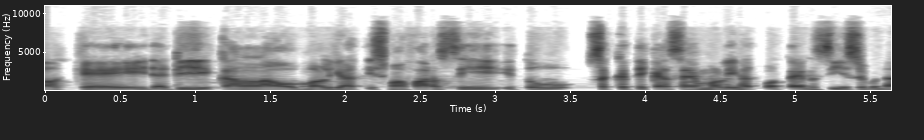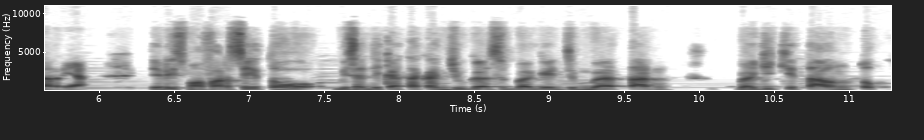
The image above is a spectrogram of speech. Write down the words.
oke, jadi kalau melihat Isma Farsi itu seketika saya melihat potensi sebenarnya. Jadi Isma Farsi itu bisa dikatakan juga sebagai jembatan bagi kita untuk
